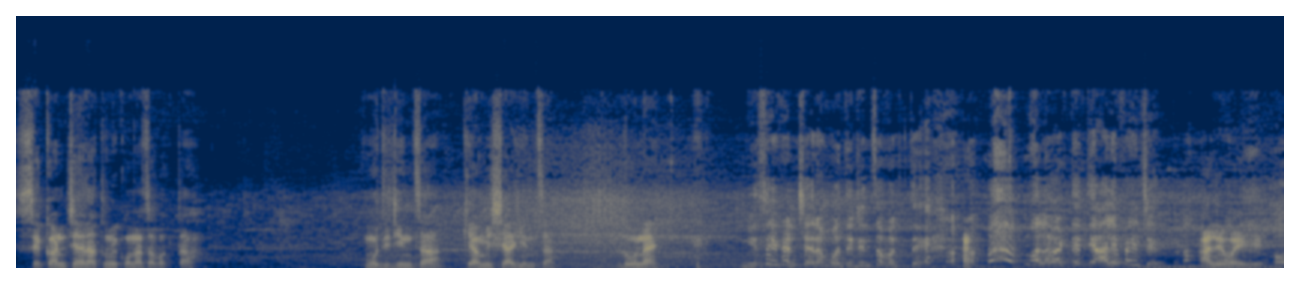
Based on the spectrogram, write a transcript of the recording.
सेकंड चेहरा तुम्ही कोणाचा बघता? मोदीजींचा की अमित शहाजींचा? दोन आहे. मी सेकंड चेहरा मोदीजींचा बघते. मला वाटते ते आले पाहिजे. आले पाहिजे. हो.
